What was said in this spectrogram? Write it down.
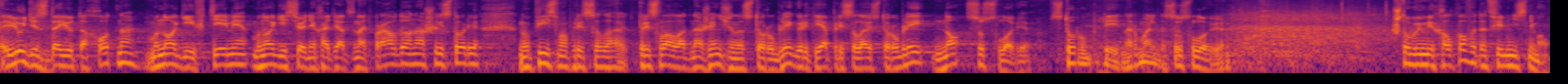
Люди сдают охотно, многие в теме, многие сегодня хотят знать правду о нашей истории. Ну, письма присылают. Прислала одна женщина 100 рублей, говорит, я присылаю 100 рублей, но с условием. 100 рублей, нормально, с условием. Чтобы Михалков этот фильм не снимал.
